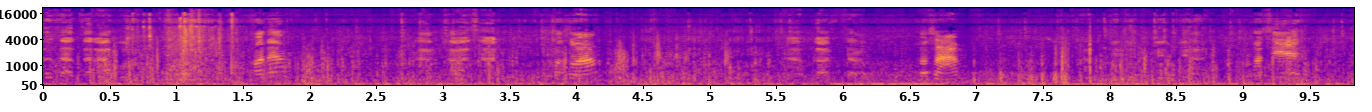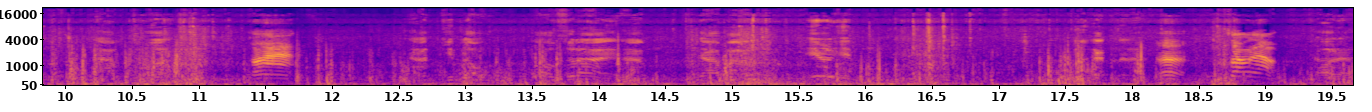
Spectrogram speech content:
ก็ศาสนาพุทธข้อ หนึ่งตามขาสันข้อสองตามรักตามข้อสามตามที่ลูกกินเนี่ยข้อสี่ตามตัวข้อห้าตามกินเหล้าเหล้าสุราตามยาบ้าที่เราเห็นคือกันนะอ่าสองแล้วเท่านั้น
